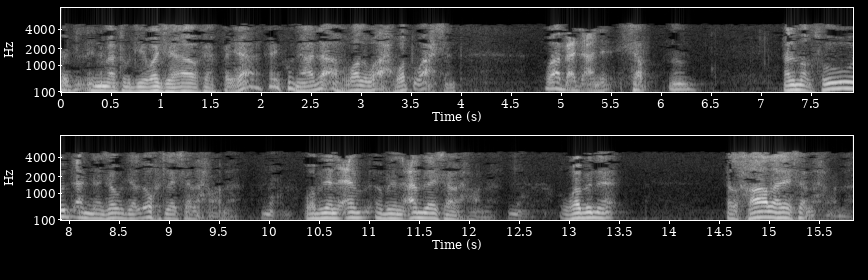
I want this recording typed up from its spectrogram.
إنما تبدي وجهها وكفيها فيكون هذا أفضل وأحوط وأحسن. وأبعد عن الشر. نعم. المقصود أن زوج الأخت ليس محرما. نعم. وابن العم ابن العم ليس محرما. نعم. وابن الخالة ليس محرما.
